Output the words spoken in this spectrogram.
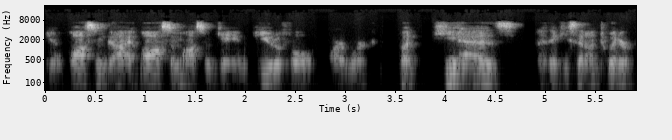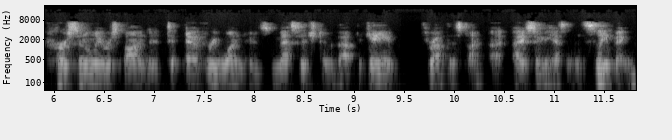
you know, awesome guy, awesome, awesome game, beautiful artwork. But he has, I think he said on Twitter, personally responded to everyone who's messaged him about the game throughout this time. I, I assume he hasn't been sleeping.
